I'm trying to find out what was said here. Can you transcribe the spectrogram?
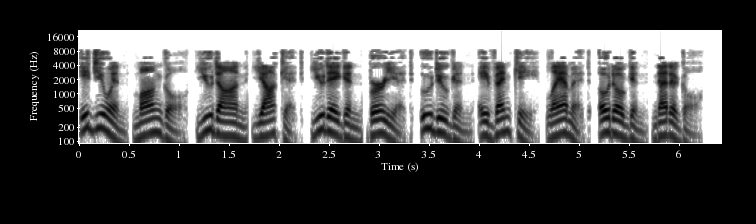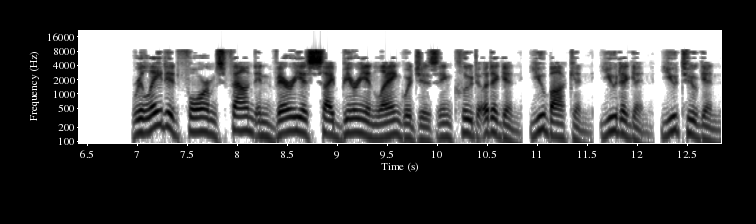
Iduan Mongol, Udan Yakut, Udagan Buryat, Udugan Evenki, Lamed, Odogan Negidal. Related forms found in various Siberian languages include Udagan, Ubakan, Udagan, Utugan,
